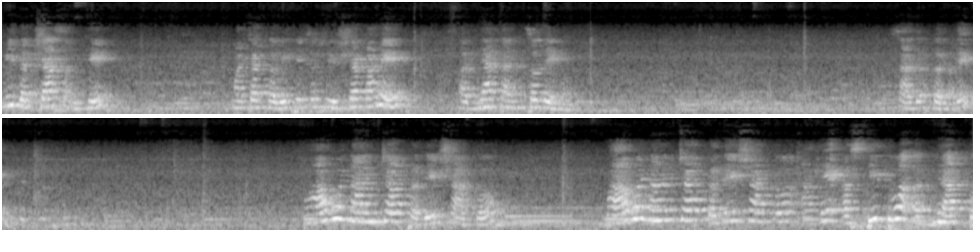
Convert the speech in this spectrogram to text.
मी दक्षा संखे माझ्या कवितेचं शीर्षक आहे अज्ञातांचं देणं. सादर करते. भावनांच्या प्रदेशात भावनांच्या प्रदेशात आहे अस्तित्व अज्ञात.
